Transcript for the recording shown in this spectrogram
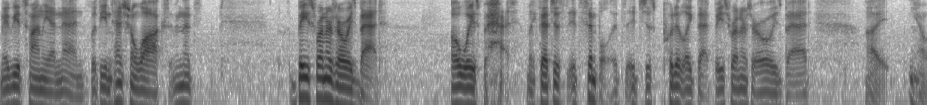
Maybe it's finally at an end, but the intentional walks, I mean that's base runners are always bad. Always bad. Like that just it's simple. It's it's just put it like that. Base runners are always bad. Uh, you know,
